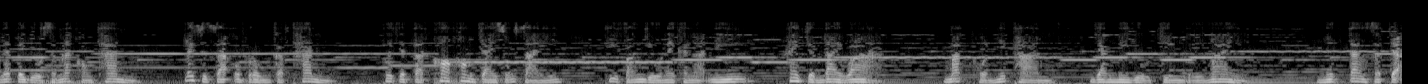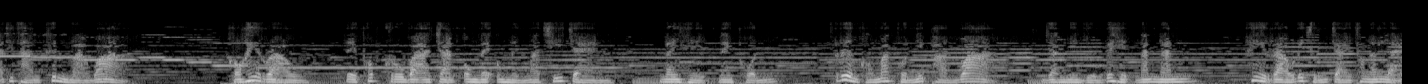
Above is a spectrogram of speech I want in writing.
และไปอยู่สำนักของท่าน และศึกษาอบรมกับท่าน เพื่อจะตัดข้อข้องใจสงสัยที่ฝังอยู่ในขณะนี้ ให้จนได้ว่ามรรคผลนิพพานยังมีอยู่จริงหรือไม่ นึกตั้งสัจจะอธิษฐานขึ้นมาว่า ขอให้เราได้พบครูบาอาจารย์องค์ใดองค์หนึ่งมาชี้แจง ในเหตุในผล เรื่องของมรรคผลนิพพานว่า ยังมีอยู่ด้วยเหตุนั้นๆ ให้เราได้ถึงใจเท่านั้นแหละ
